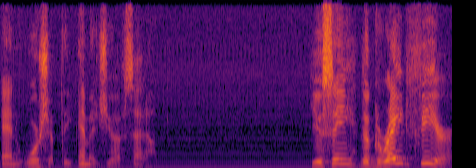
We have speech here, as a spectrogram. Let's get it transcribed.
and worship the image you have set up. You see, the great fear,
